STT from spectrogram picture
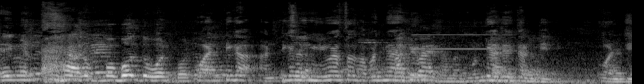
एक मिनट हाँ, बोल तू बोल बोल। वो आंटी का आंटी का जो हुआ तो समझ में आ गया। मुंडी आली होती आंटी वो आंटी।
